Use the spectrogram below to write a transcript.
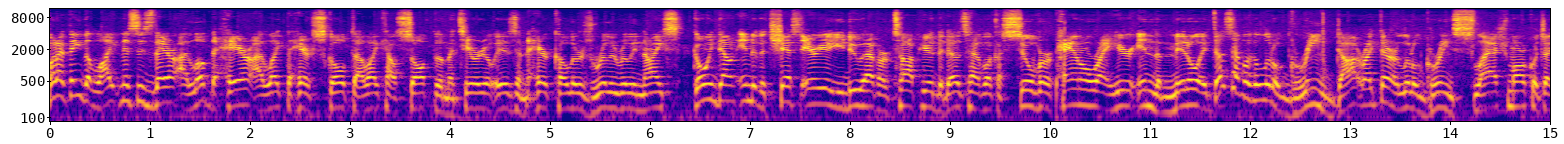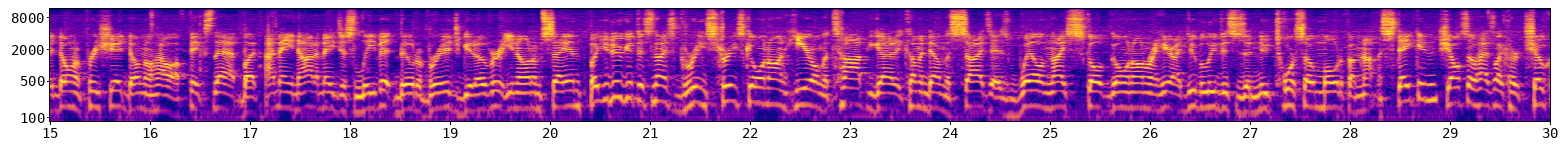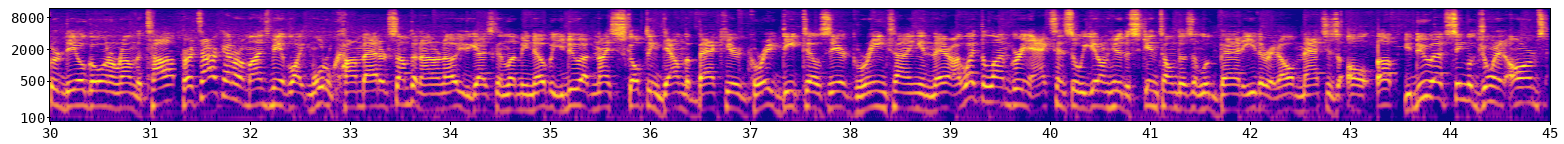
but I think the likeness is there. I love the hair. I like the hair sculpt. I like how soft the material is, and the hair color is really, really nice. Going down into the chest area, you do have our top here that does have like a silver panel right here in the middle. It does have like a little green dot right there, a little green slash mark, which I don't appreciate. Don't know how I'll fix that, but I may not. I may just leave it, build a bridge, get over it, you know what I'm saying? But you do get this nice green streaks going on here on the top. You got it coming down the sides as well. Nice sculpt going on right here. I do believe this is a new torso mold if I'm not mistaken. She also has like her choker deal going around the top. Her attire kind of reminds me of like Mortal Kombat or something. I don't know. You guys can let me know, but you do have nice sculpting down the back here. Great details here. Green tying in there. I like the lime green accents that we get on here. The skin tone doesn't look bad either. It all matches all up. You do have single jointed arms,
